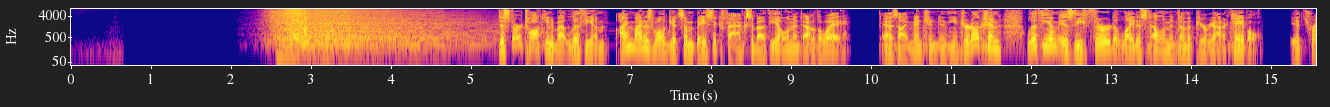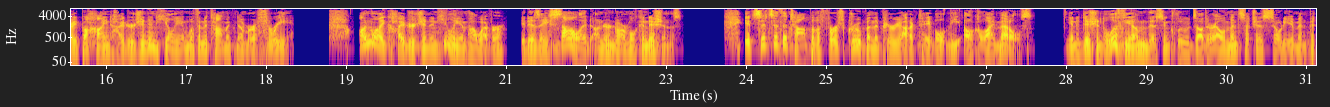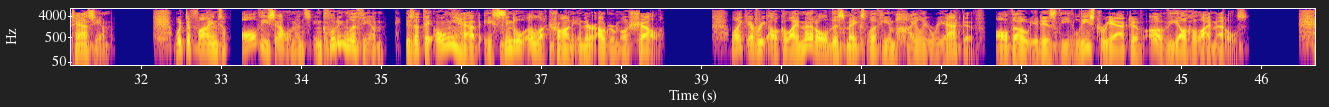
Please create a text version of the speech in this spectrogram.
To start talking about lithium, I might as well get some basic facts about the element out of the way. As I mentioned in the introduction, lithium is the third lightest element on the periodic table. It's right behind hydrogen and helium with an atomic number of 3. Unlike hydrogen and helium, however, it is a solid under normal conditions. It sits at the top of the first group on the periodic table, the alkali metals. In addition to lithium, this includes other elements such as sodium and potassium. What defines all these elements, including lithium, is that they only have a single electron in their outermost shell. Like every alkali metal, this makes lithium highly reactive, although it is the least reactive of the alkali metals.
